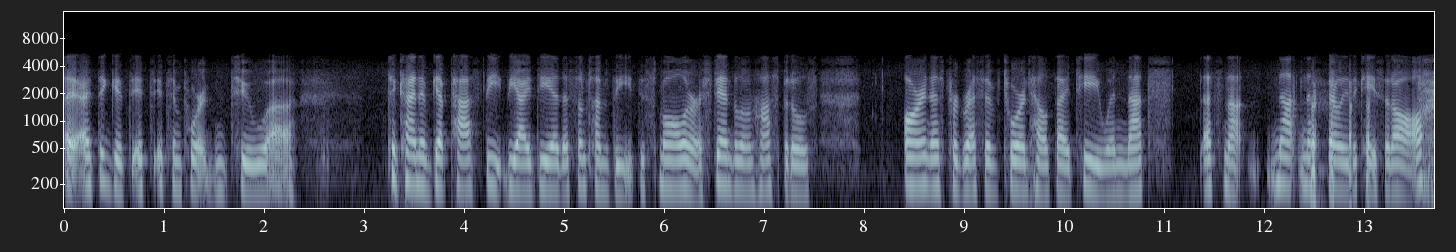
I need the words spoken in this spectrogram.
I, I think it's it's it's important to uh, to kind of get past the the idea that sometimes the the smaller or standalone hospitals aren't as progressive toward health IT when that's that's not not necessarily the case at all.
